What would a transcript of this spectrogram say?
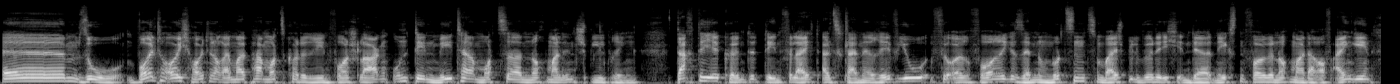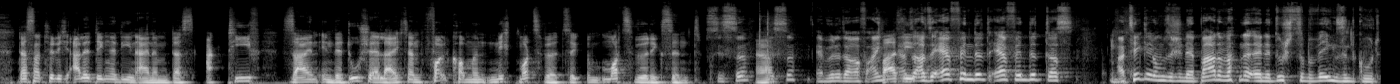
Ähm, so, wollte euch heute noch einmal ein paar Mods-Kategorien vorschlagen und den Meta-Mozzer nochmal ins Spiel bringen. Dachte, ihr könntet den vielleicht als kleine Review für eure vorherige Sendung nutzen. Zum Beispiel würde ich in der nächsten Folge nochmal darauf eingehen, dass natürlich alle Dinge, die in einem das Aktivsein in der Dusche erleichtern, vollkommen nicht modswürdig, modswürdig sind. Siehst du? Ja. Siehst du? Er würde darauf eingehen. Also, also er findet, er findet, dass Artikel, um sich in der Badewanne, äh, in der Dusche zu bewegen, sind gut.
